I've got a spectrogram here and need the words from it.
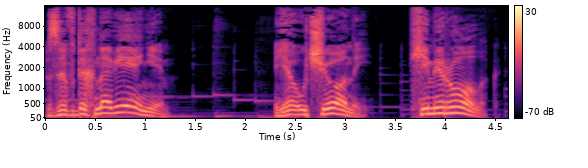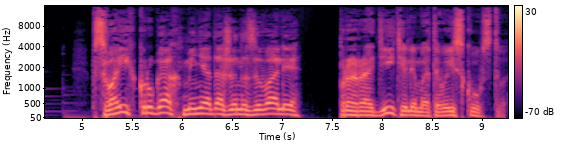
за вдохновением. Я ученый, химеролог. В своих кругах меня даже называли прародителем этого искусства.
